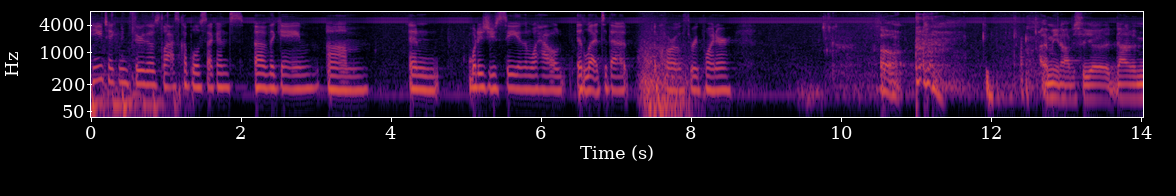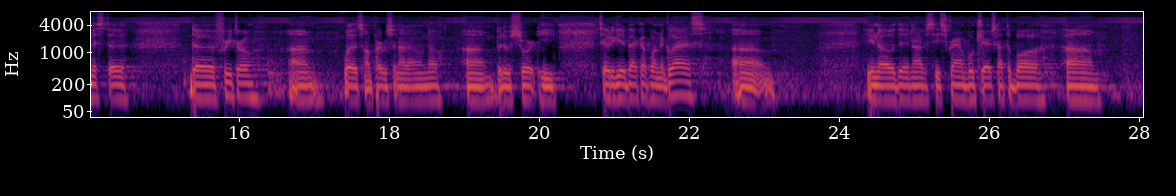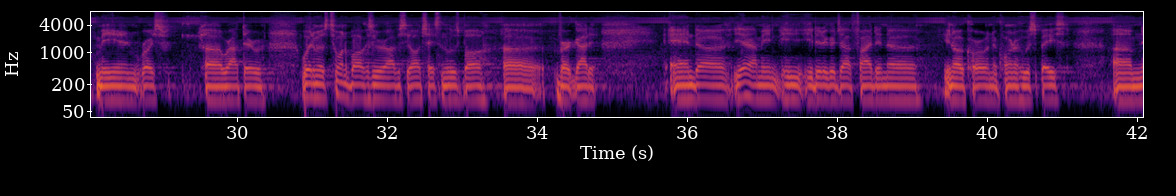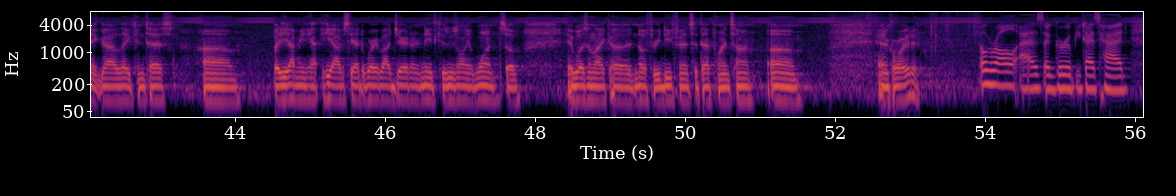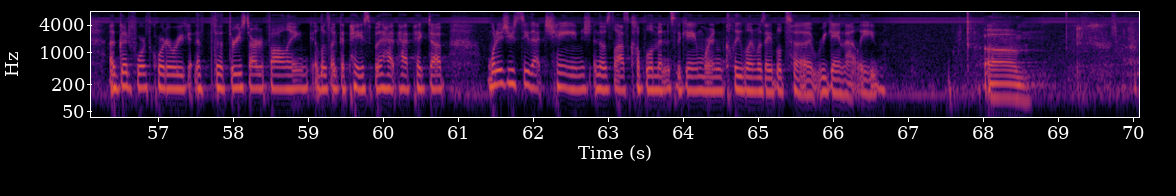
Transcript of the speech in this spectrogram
can you take me through those last couple of seconds of the game? Um, and what did you see, and then how it led to that Okoro three pointer? Oh, I mean, obviously, uh, Donovan missed the the free throw. Um, whether it's on purpose or not, I don't know. Um, but it was short. He was able to get it back up on the glass. Um, you know, then obviously scramble. Caris got the ball. Um, me and Royce uh, were out there with him. It was two on the ball because we were obviously all chasing the loose ball. Uh, Vert got it. And uh, yeah, I mean, he, he did a good job finding, uh, you know, Okoro in the corner who was spaced. Um, Nick got a late contest. Um, but he, I mean, he obviously had to worry about Jarrett underneath because he was only at one. So it wasn't like a no three defense at that point in time. Um, and Coral hit it. Overall, as a group, you guys had a good fourth quarter where you, the, three started falling. It looked like the pace had, had picked up. What did you see that change in those last couple of minutes of the game when Cleveland was able to regain that lead? Um,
